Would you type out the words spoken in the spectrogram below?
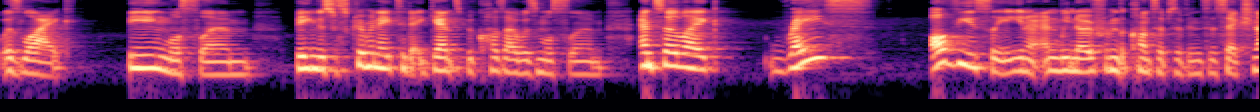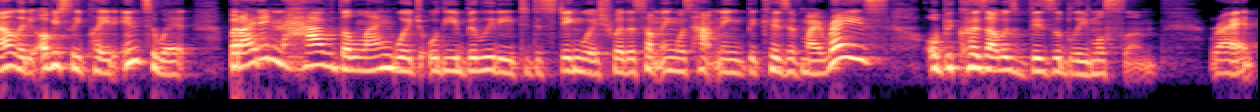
was like being Muslim, being discriminated against because I was Muslim. And so, like, race obviously, you know, and we know from the concepts of intersectionality, obviously played into it, but I didn't have the language or the ability to distinguish whether something was happening because of my race or because I was visibly Muslim, right?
